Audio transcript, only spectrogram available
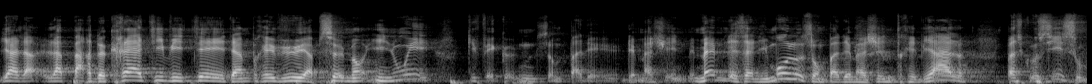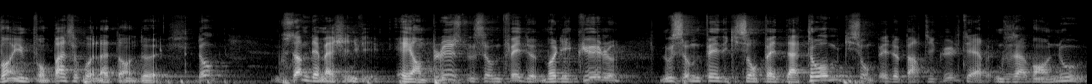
Il y a la, part de créativité et d'imprévu absolument inouïe qui fait que nous ne sommes pas des, des, machines. Même les animaux ne sont pas des machines triviales, parce qu'aussi, souvent, ils ne font pas ce qu'on attend d'eux. Donc, nous sommes des machines vives. Et en plus, nous sommes faits de molécules, nous sommes faits, qui sont faits d'atomes, qui sont faits de particules. Nous avons, nous,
